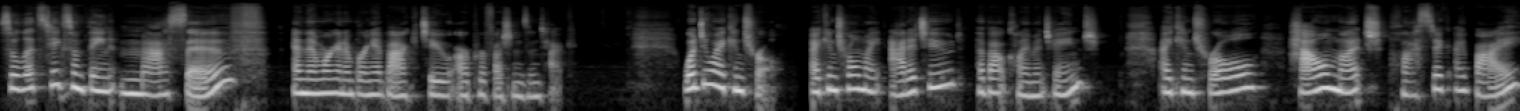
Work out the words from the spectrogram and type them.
So let's take something massive and then we're going to bring it back to our professions in tech. What do I control? I control my attitude about climate change. I control how much plastic I buy,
